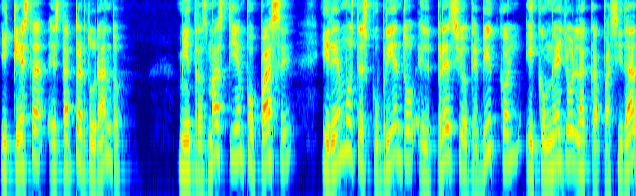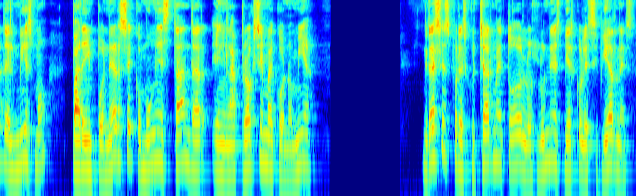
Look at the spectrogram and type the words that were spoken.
y que ésta está perdurando. Mientras más tiempo pase, iremos descubriendo el precio de Bitcoin y con ello la capacidad del mismo para imponerse como un estándar en la próxima economía. Gracias por escucharme todos los lunes, miércoles y viernes.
